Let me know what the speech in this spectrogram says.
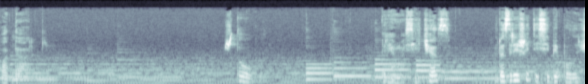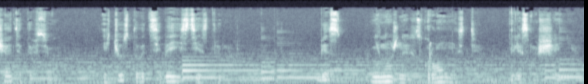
подарки, что угодно. Прямо сейчас – Разрешите себе получать это все и чувствовать себя естественно, без ненужной скромности или смущения.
